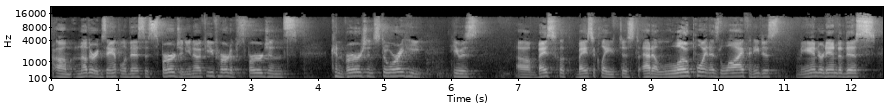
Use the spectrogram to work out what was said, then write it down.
Um, another example of this is Spurgeon. You know, if you've heard of Spurgeon's conversion story, he he was um, basically basically just at a low point in his life, and he just meandered into this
